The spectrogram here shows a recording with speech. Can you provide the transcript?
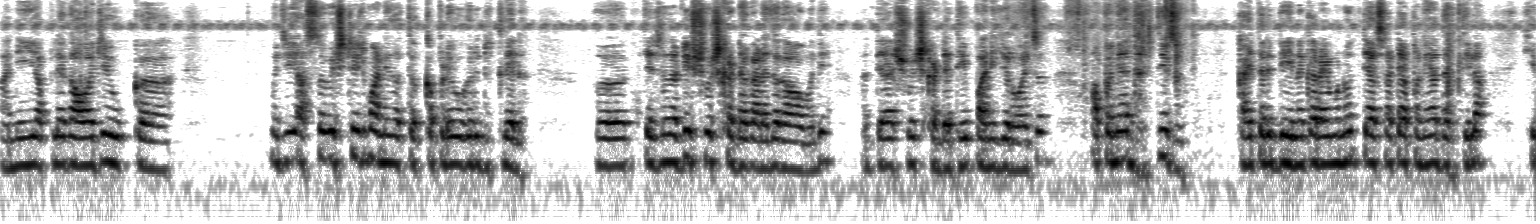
आणि आपल्या गावाचे उक म्हणजे असं वेस्टेज मानलं जातं कपडे वगैरे धुतलेलं. त्याच्यासाठी शोष खड्डा काढायचा गावामध्ये. आणि त्या शोष खड्ड्यात हे पाणी जिरवायचं. आपण या धरतीचं काहीतरी देणं कराय म्हणून त्यासाठी आपण या धरतीला हे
